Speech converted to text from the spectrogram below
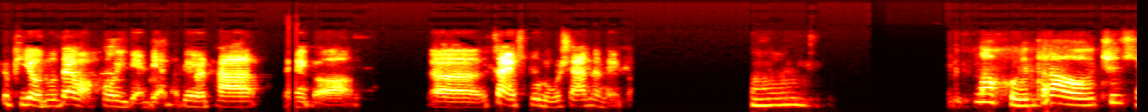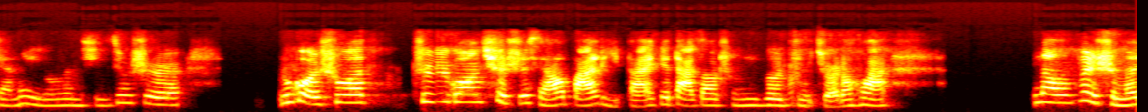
是啤酒肚再往后一点点的，就是他那个呃再出庐山的那个。嗯，那回到之前的一个问题，就是如果说追光确实想要把李白给打造成一个主角的话，那为什么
